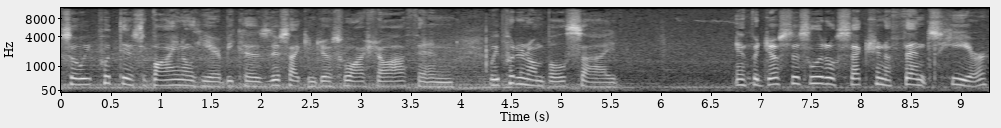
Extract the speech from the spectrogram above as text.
So we put this vinyl here because this I can just wash off and we put it on both sides. And for just this little section of fence here,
